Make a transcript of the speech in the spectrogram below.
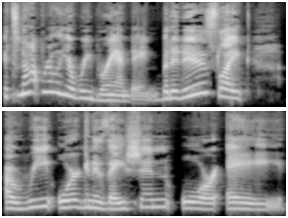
it's not really a rebranding, but it is like a reorganization or a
